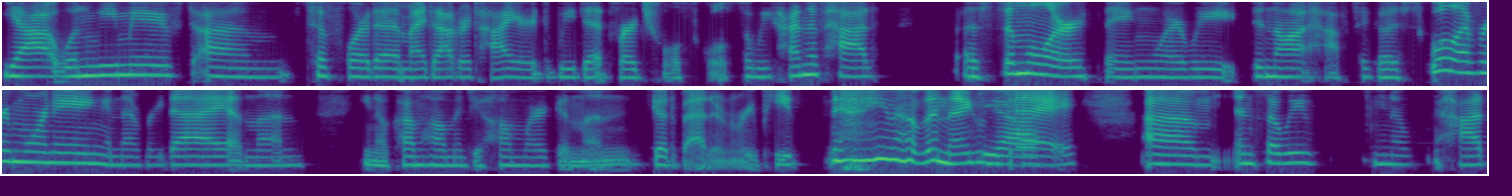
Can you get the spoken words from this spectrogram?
Yeah, when we moved um, to Florida and my dad retired, we did virtual school. So we kind of had a similar thing where we did not have to go to school every morning and every day and then, you know, come home and do homework and then go to bed and repeat, you know, the next yeah. day. Um, and so we've, you know, had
